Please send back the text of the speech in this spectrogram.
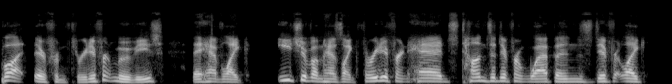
But they're from three different movies. They have like each of them has like three different heads, tons of different weapons, different like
